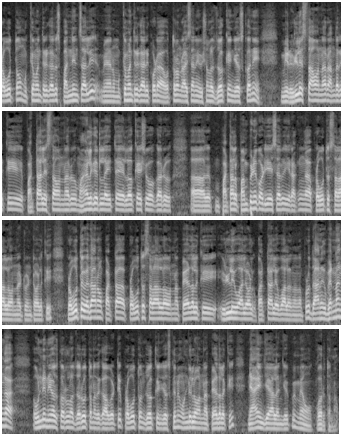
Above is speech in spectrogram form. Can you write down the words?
ప్రభుత్వం ముఖ్యమంత్రి గారు స్పందించాలి. నేను ముఖ్యమంత్రి గారికి కూడా ఉత్తరం రాశాను. ఈ విషయంలో జోక్యం చేసుకొని మీరు ఇళ్ళు ఇస్తామన్నారు అందరికీ పట్టాలు ఇస్తామన్నారు. మంగళగిరిలో అయితే లోకేష్ గారు పట్టాలు పట్టాల పంపిణీ కూడా చేశారు. ఈ రకంగా ప్రభుత్వ స్థలాల్లో ఉన్నటువంటి వాళ్ళకి ప్రభుత్వ విధానం పట్టా ప్రభుత్వ స్థలాల్లో ఉన్న పేదలకి ఇళ్ళు ఇవ్వాలి వాళ్ళకి పట్టాలు ఇవ్వాలని అన్నప్పుడు దానికి భిన్నంగా ఉండి నియోజకవర్గంలో జరుగుతున్నది కాబట్టి ప్రభుత్వం జోక్యం చేసుకుని ఉండిలో ఉన్న పేదలకి న్యాయం చేయాలని చెప్పి మేము కోరుతున్నాం.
